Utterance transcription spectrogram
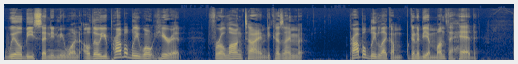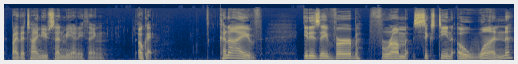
will be sending me one, although you probably won't hear it for a long time because I'm probably like I'm going to be a month ahead by the time you send me anything. Okay. Connive. It is a verb from 1601.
